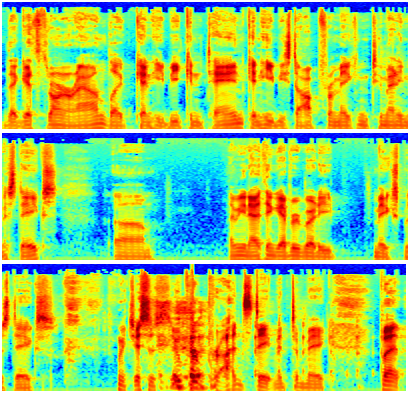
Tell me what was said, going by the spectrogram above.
that gets thrown around, like, can he be contained? Can he be stopped from making too many mistakes? Um, I mean, I think everybody makes mistakes, which is a super broad statement to make. But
